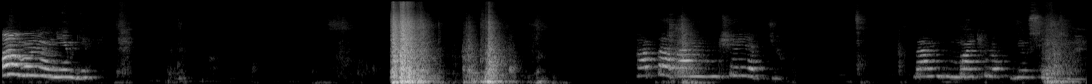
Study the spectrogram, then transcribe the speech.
Aa böyle oynayabilirim. Hatta ben şey yapacağım. Ben Minecraft videosu yapacağım.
